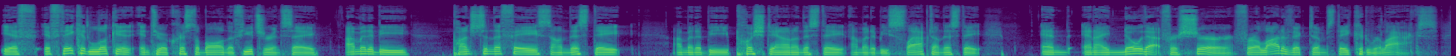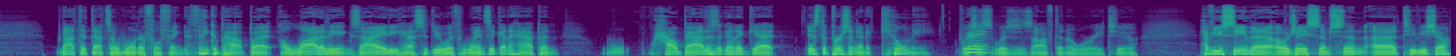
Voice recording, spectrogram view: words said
If if they could look at, into a crystal ball in the future and say, "I'm going to be punched in the face on this date I'm going to be pushed down on this date. I'm going to be slapped on this date. And, and I know that for sure. For a lot of victims, they could relax. Not that that's a wonderful thing to think about, but a lot of the anxiety has to do with when's it going to happen? How bad is it going to get? Is the person going to kill me? Which is, which is often a worry too. Have you seen the O.J. Simpson uh, TV show?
